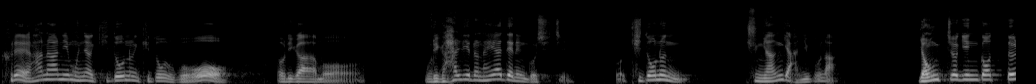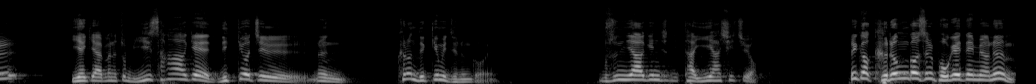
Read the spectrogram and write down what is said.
그래 하나님 그냥 기도는 기도고 우리가 뭐 우리가 할 일은 해야 되는 것이지 뭐 기도는 중요한 게 아니구나 영적인 것들 얘기하면 좀 이상하게 느껴지는 그런 느낌이 드는 거예요. 무슨 이야기인지 다 이해하시죠? 그러니까 그런 것을 보게 되면은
